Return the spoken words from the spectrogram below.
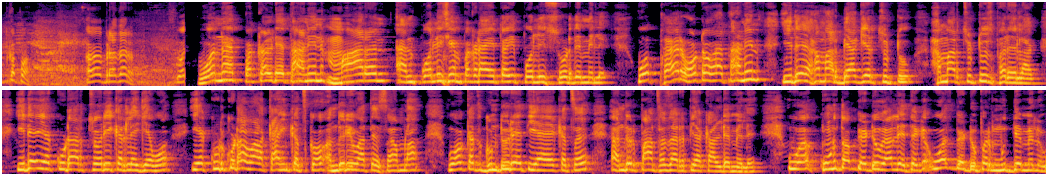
ఎత్తుకోపో ఓ బ్రదర్. ओन पकड़े थाने मारन अन पुलिस में पकड़ाए तो ही पुलिस छोड़ दे मिले वो फर होटो हा थाने इधे हमार ब्यागेर चुट्टू हमार चुट्टू फरे लाग इधे ये कुडार चोरी कर ले गए वो ये कुड़कुड़ा वाला काही कच को अंदुरी वाते सांभळा वो कच गुंटू रेती आहे कच अंदूर पाच हजार रुपया काढले मेले वो कोण तो बेडू घाले ते वोच बेडू पर मुद्दे मेलो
